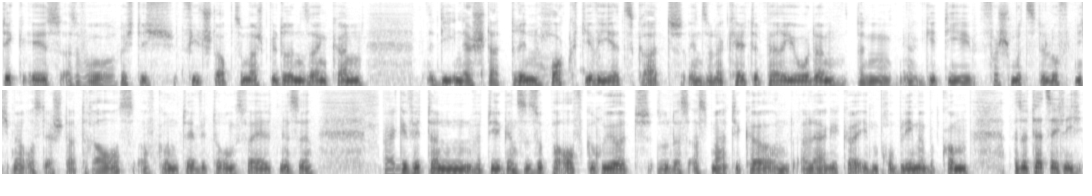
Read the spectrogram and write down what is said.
dick ist, also wo richtig viel Staub zum Beispiel drin sein kann die in der Stadt drin hockt, wie jetzt gerade in so einer Kälteperiode, dann äh, geht die verschmutzte Luft nicht mehr aus der Stadt raus aufgrund der Witterungsverhältnisse. Bei Gewittern wird die ganze Suppe aufgerührt, so dass Asthmatiker und Allergiker eben Probleme bekommen. Also tatsächlich,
